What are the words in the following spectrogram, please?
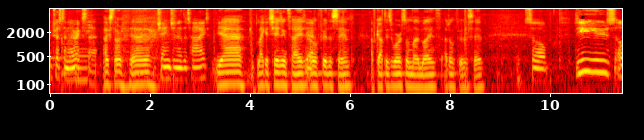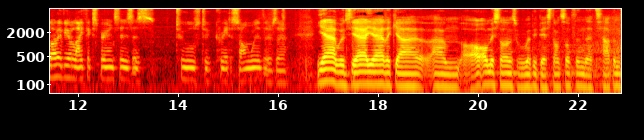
interesting lyrics there. Excellent. Yeah, yeah. Changing of the tide. Yeah, like a changing tide. Yeah. I don't feel the same. I've got these words on my mind. I don't feel the same. So, do you use a lot of your life experiences as tools to create a song with? There's a Yeah, I would. Yeah, yeah. Like, uh, um, all, all my songs would be based on something that's happened,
